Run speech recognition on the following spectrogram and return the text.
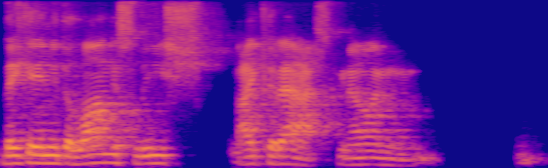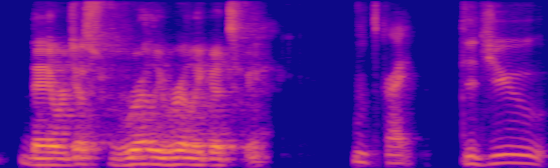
they gave me the longest leash I could ask, you know, and they were just really, really good to me. That's great. Did you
